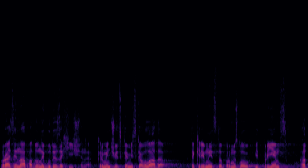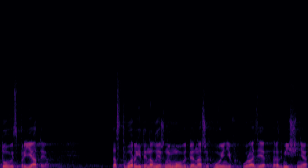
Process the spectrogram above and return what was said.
в разі нападу не буде захищена. Кременчуцька міська влада та керівництво промислових підприємств готові сприяти та створити належні умови для наших воїнів у разі розміщення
